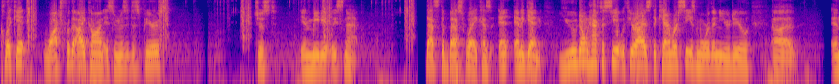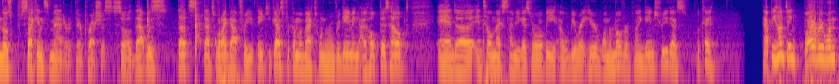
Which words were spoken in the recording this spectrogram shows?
click it, watch for the icon. As soon as it disappears, just immediately snap. That's the best way. Because, and, and, again, you don't have to see it with your eyes. The camera sees more than you do. Uh, and those seconds matter. They're precious. So that was that's that's what I got for you. Thank you guys for coming back to One Room Over Gaming. I hope this helped. And uh, until next time, you guys know where I'll be. I will be right here, One Room Over, playing games for you guys. Okay. Happy hunting. Bye, everyone.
